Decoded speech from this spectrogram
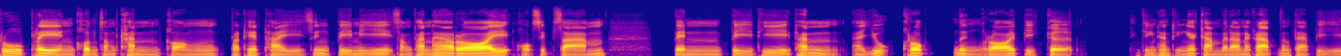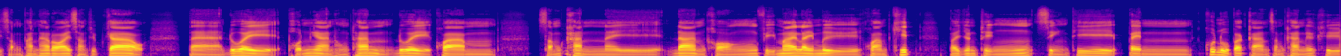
ครูเพลงคนสำคัญของประเทศไทย ซึ่งปีนี้ 2563 เป็นปีที่ท่านอายุครบ 100 ปีเกิด จริงๆ ท่านถึงแก่กรรมไปแล้วนะครับ ตั้งแต่ปี 2539 แต่ด้วยผลงานของท่านด้วยความสำคัญในด้านของฝีไม้ลายมือความคิด ไปจนถึงสิ่งที่เป็นคุณูปการสำคัญก็คือ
